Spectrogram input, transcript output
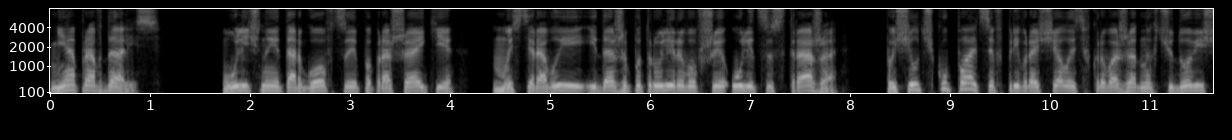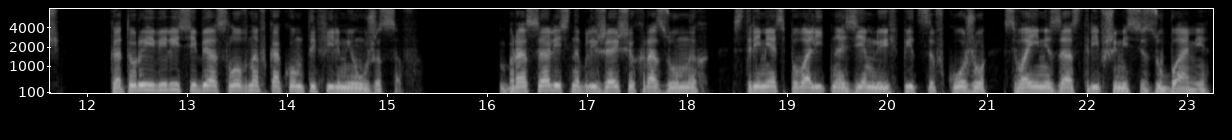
не оправдались. Уличные торговцы, попрошайки, мастеровые и даже патрулировавшие улицы стража по щелчку пальцев превращалась в кровожадных чудовищ, которые вели себя словно в каком-то фильме ужасов. Бросались на ближайших разумных, стремясь повалить на землю и впиться в кожу своими заострившимися зубами.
